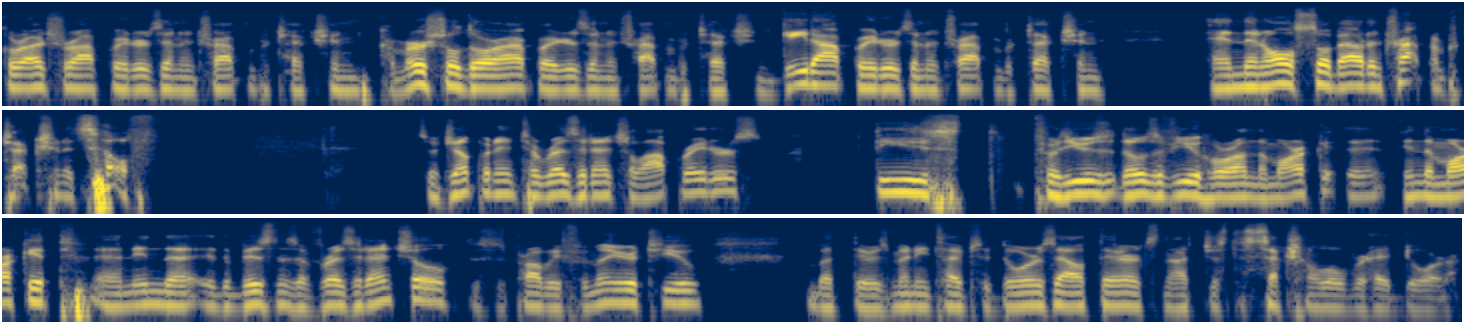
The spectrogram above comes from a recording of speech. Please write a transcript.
garage door operators and entrapment protection, commercial door operators and entrapment protection, gate operators and entrapment protection, and then also about entrapment protection itself. So jumping into residential operators, these for you, those of you who are on the market uh, in the market and in the in the business of residential, this is probably familiar to you, but there's many types of doors out there. It's not just a sectional overhead door.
